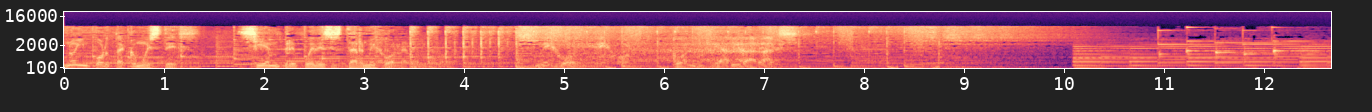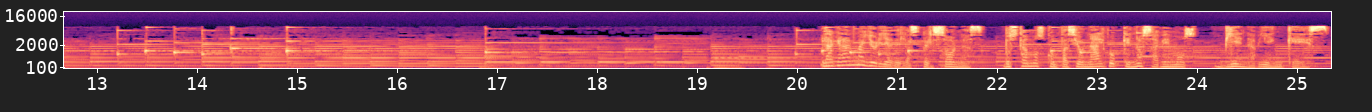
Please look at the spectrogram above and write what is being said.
No importa cómo estés, siempre puedes estar mejor. Mejor, mejor. Con Reavivadas. La gran mayoría de las personas buscamos con pasión algo que no sabemos bien a bien qué es.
